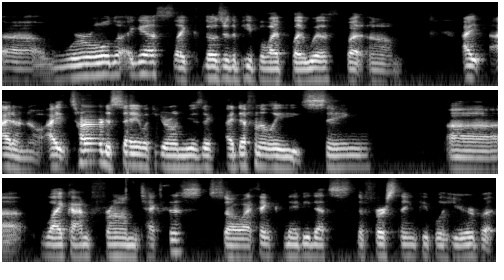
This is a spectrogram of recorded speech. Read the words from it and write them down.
uh, world, I guess. Like those are the people I play with, but um, I I don't know. I, it's hard to say with your own music. I definitely sing uh, like I'm from Texas, so I think maybe that's the first thing people hear. But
